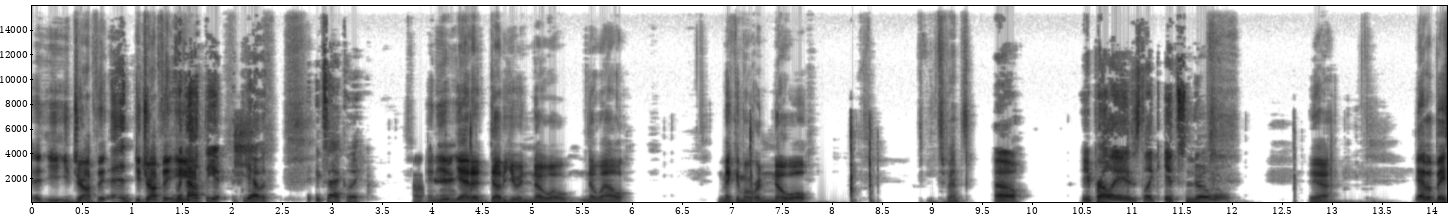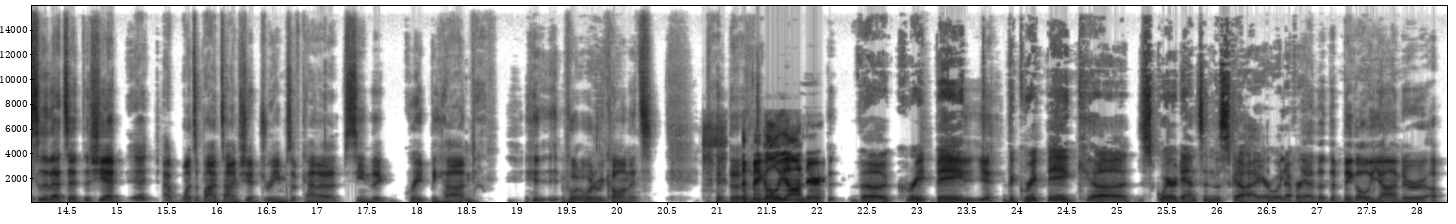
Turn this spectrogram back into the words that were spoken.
Uh, You, you drop the Uh, you drop the e, Without the yeah, with, exactly. Okay. and you, you add a W in Noel. Noel, make him over of a Noel. Depends. Oh, he probably is like it's Noel. Yeah. Yeah, but basically that's it. She had uh, once upon a time she had dreams of kind of seeing the great beyond. what, what are we calling it? the big ol' yonder. The great big, yeah, the great big uh, square dance in the sky or whatever. Yeah, the, the big old yonder up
